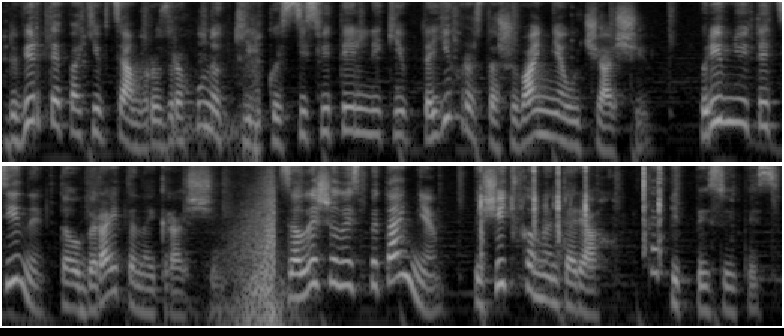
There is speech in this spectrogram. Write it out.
Довірте фахівцям розрахунок кількості світильників та їх розташування у чаші. Порівнюйте ціни та обирайте найкраще. Залишились питання? Пишіть в коментарях та підписуйтесь.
